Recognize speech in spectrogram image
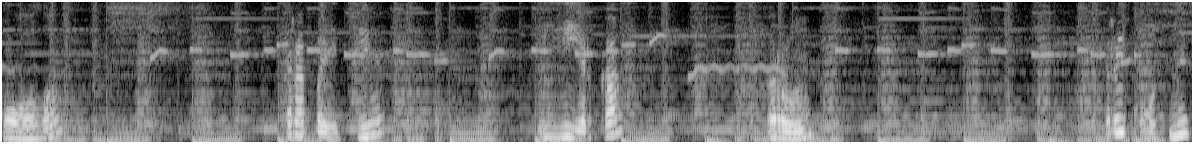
коло, трапеція, зірка, румб, трикутник,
